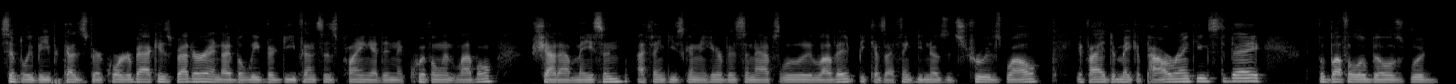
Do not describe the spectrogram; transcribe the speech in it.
simply be because their quarterback is better and I believe their defense is playing at an equivalent level. Shout out Mason. I think he's going to hear this and absolutely love it because I think he knows it's true as well. If I had to make a power rankings today, the Buffalo Bills would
